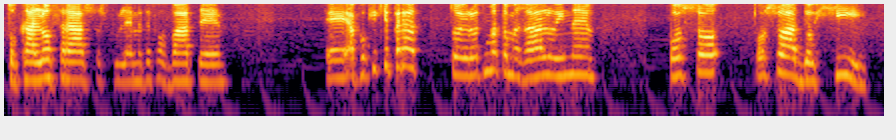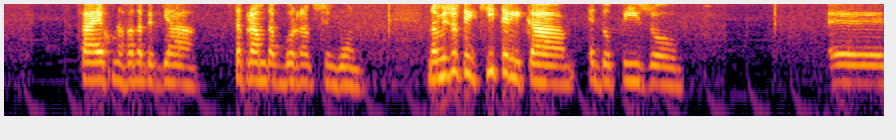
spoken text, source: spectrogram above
το καλό θράσος που λέμε, δεν φοβάται. Ε, από εκεί και πέρα το ερώτημα το μεγάλο είναι πόσο, πόσο αντοχή θα έχουν αυτά τα παιδιά σε πράγματα που μπορεί να τους συμβούν. Νομίζω ότι εκεί τελικά εντοπίζω ε,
